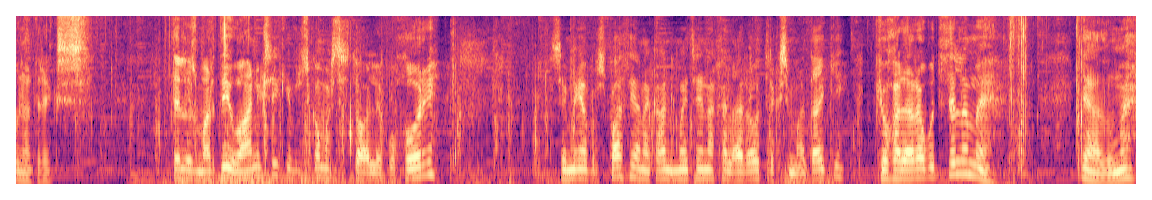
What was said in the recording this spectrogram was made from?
πού να τρέξεις. Τέλος Μαρτίου άνοιξε και βρισκόμαστε στο Αλεποχώρι σε μια προσπάθεια να κάνουμε έτσι ένα χαλαρό τρεξιματάκι πιο χαλαρό από ό,τι θέλαμε. Για να δούμε.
